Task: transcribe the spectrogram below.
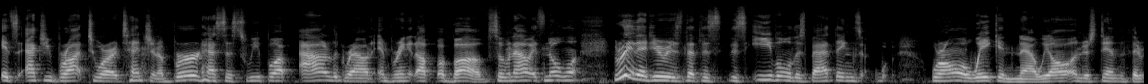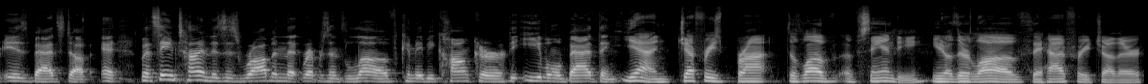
it's actually brought to our attention. A bird has to sweep up out of the ground and bring it up above. So now it's no longer. Really, the idea is that this this evil, this bad things. We're all awakened now. We all understand that there is bad stuff, and but at the same time, there's this Robin that represents love can maybe conquer the evil bad things. Yeah, and Jeffries brought the love of Sandy, you know, their love they had for each other.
